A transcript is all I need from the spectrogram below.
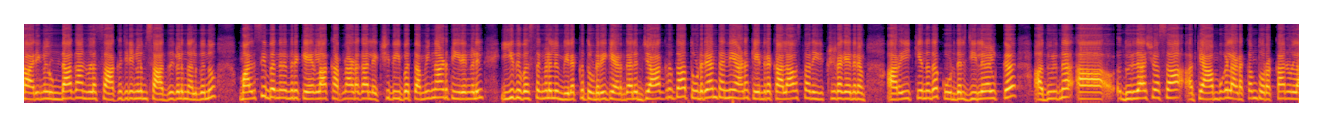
കാര്യങ്ങൾ ഉണ്ടാകാനുള്ള സാഹചര്യങ്ങളും സാധ്യതകളും നൽകുന്നു. മത്സ്യബന്ധനത്തിന് കേരള കർണാടക ലക്ഷദ്വീപ് തമിഴ്നാട് തീരങ്ങളിൽ ഈ ദിവസങ്ങളിലും വിലക്ക് തുടരുകയാണ്. എന്തായാലും ജാഗ്രത തുടരാൻ തന്നെയാണ് കേന്ദ്ര കാലാവസ്ഥാ നിരീക്ഷണ കേന്ദ്രം അറിയിക്കുന്നത്. കൂടുതൽ ജില്ലകൾക്ക് ദുരിത ദുരിതാശ്വാസ ക്യാമ്പുകൾ അടക്കം തുറക്കാനുള്ള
